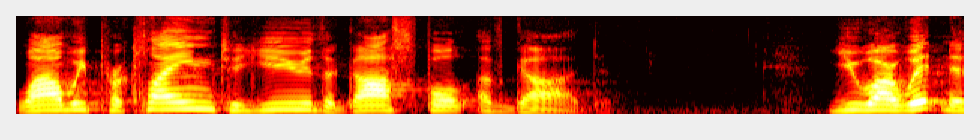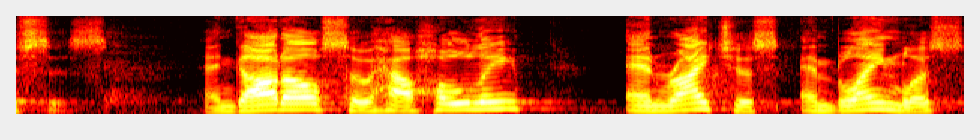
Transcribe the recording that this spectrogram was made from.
while we proclaim to you the gospel of God. You are witnesses, and God also, how holy and righteous and blameless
